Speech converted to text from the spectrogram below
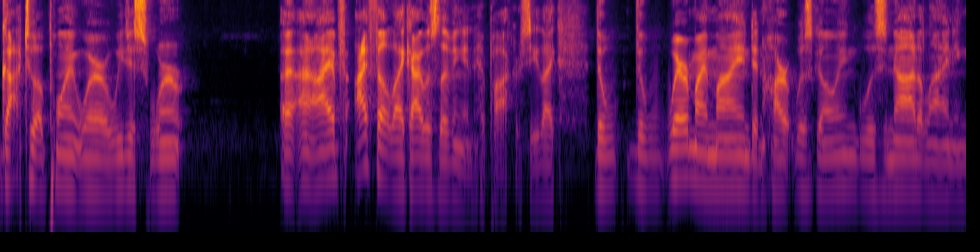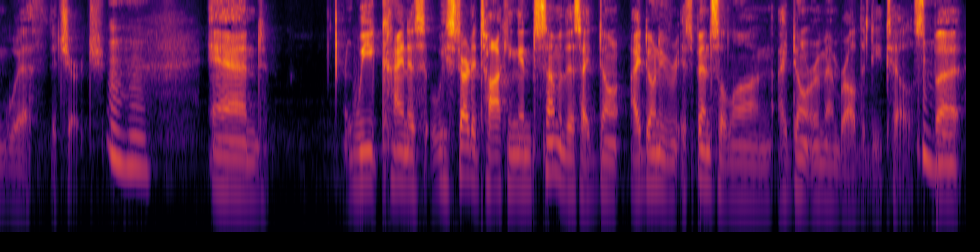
got to a point where we just weren't Uh, I I've, I felt like I was living in hypocrisy. Like the the where my mind and heart was going was not aligning with the church. Mm-hmm. And we kind of we started talking, and some of this I don't I don't even. It's been so long, I don't remember all the details, mm-hmm. but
